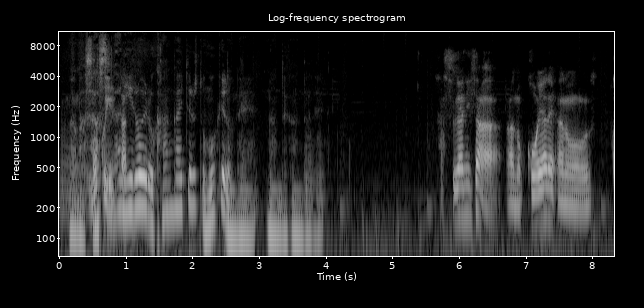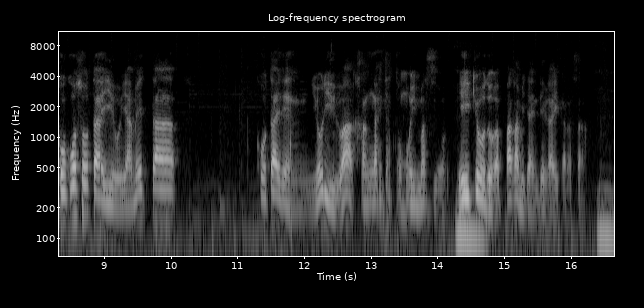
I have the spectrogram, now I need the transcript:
うんまあまあ、さすがにいろいろ考えてると思うけどね。なんだかんだで。さすがにさ、あの、こうやれ、あの、高校総体をやめた高体連よりは考えたと思いますよ。うん影響度がバカみたいにでかいからさ。うん。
